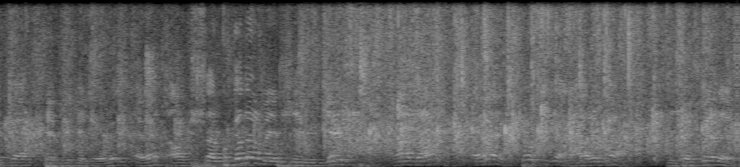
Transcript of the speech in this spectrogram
Tekrar tebrik ediyoruz. Evet, alkışlar bu kadar mı hemşehrim? Genç, nada. Evet, çok güzel, harika. Teşekkür ederim.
